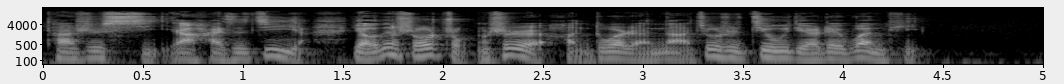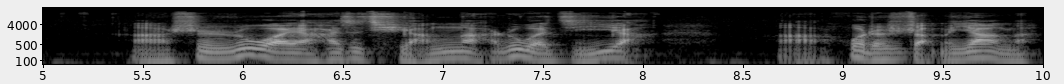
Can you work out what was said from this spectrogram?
它是喜呀还是忌呀，有的时候总是很多人呢就是纠结这问题，啊是弱呀还是强啊，弱吉呀，啊或者是怎么样啊？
